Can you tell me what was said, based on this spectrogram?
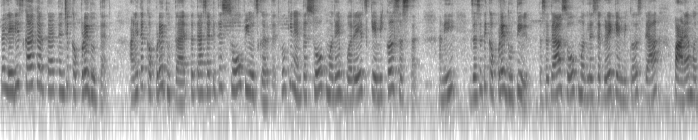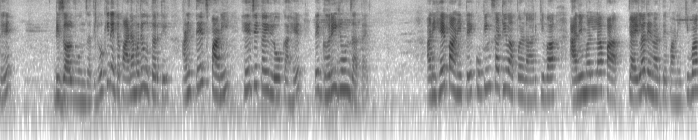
त्या लेडीज काय करत आहेत त्यांचे कपडे धुत आहेत आणि त्या कपडे धुत आहेत तर त्यासाठी ते सोप यूज करत आहेत हो की नाही? आणि त्या सोपमध्ये बरेच केमिकल्स असतात. आणि जसं ते कपडे धुतील तसं त्या सोपमधले सगळे केमिकल्स त्या पाण्यामध्ये डिझॉल्व्ह होऊन जातील. हो की नाही? तर पाण्यामध्ये उतरतील. आणि तेच पाणी हे जे काही लोक आहेत ते घरी घेऊन जात आहेत. आणि हे पाणी ते कुकिंगसाठी वापरणार किंवा ॲनिमलला पा प्यायला देणार ते पाणी किंवा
